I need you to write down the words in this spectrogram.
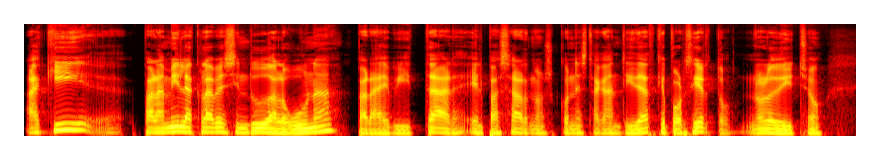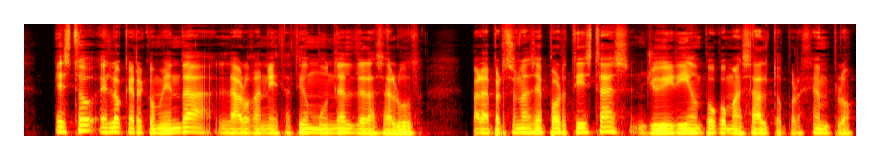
Aquí, eh, para mí, la clave sin duda alguna, para evitar el pasarnos con esta cantidad, que por cierto, no lo he dicho, esto es lo que recomienda la Organización Mundial de la Salud. Para personas deportistas yo iría un poco más alto, por ejemplo,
